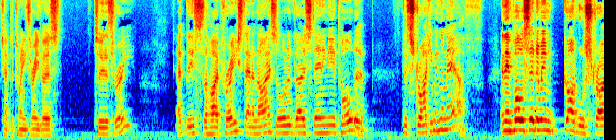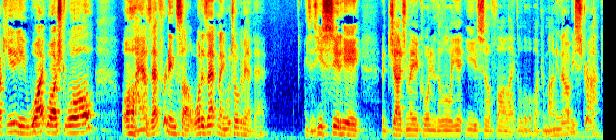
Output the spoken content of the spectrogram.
Chapter 23, verse 2 to 3. At this, the high priest, Ananias, ordered those standing near Paul to, to strike him in the mouth. And then Paul said to him, God will strike you, you whitewashed wall. Oh, how's that for an insult? What does that mean? We'll talk about that. He says, You sit here and judge me according to the law, yet you yourself violate the law by commanding that I be struck.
